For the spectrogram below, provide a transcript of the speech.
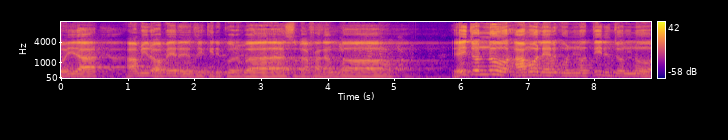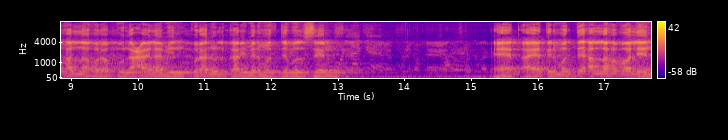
হইয়া আমি রবের জিকির করবা, সুবহানাল্লাহ। এই জন্য আমলের উন্নতির জন্য আল্লাহ রাব্বুল আলামিন কোরআনুল কারিমের মধ্যে বলছেন, এক আয়াতের মধ্যে আল্লাহ বলেন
